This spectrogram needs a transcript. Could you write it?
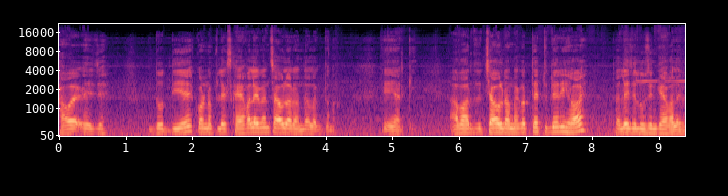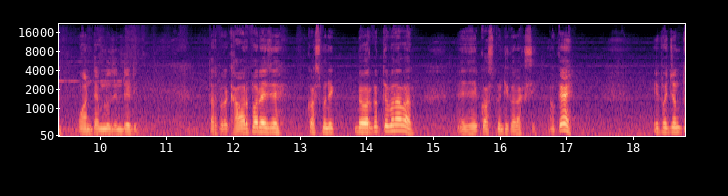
খাওয়া, এই যে দুধ দিয়ে কর্নফ্লেক্স খাইয়া ফেলাইবেন, চাউল আর রান্না লাগতো না। এই আর কি। আবার যদি চাউল রান্না করতে একটু দেরি হয়, তাহলে এই যে লুজিন খাইয়া ফেলাইবেন। ওয়ান টাইম লুজিন রেডি তারপরে খাওয়ার পরে এই যে কসমেটিক ব্যবহার করতে হবে না আবার? এই যে কসমেটিকও রাখছি। ওকে এই পর্যন্ত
